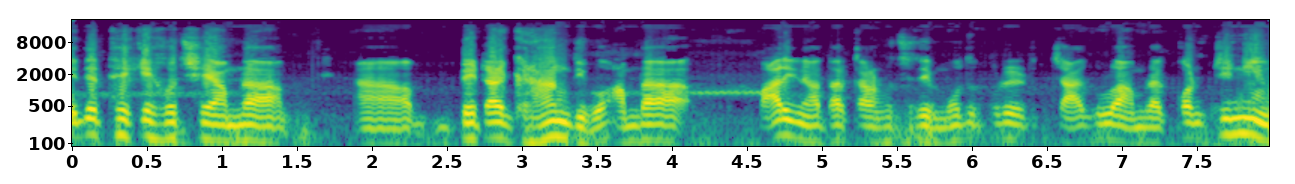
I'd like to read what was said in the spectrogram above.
এদের থেকে হচ্ছে আমরা বেটার ঘ্রাণ দিব। আমরা পারি না, তার কারণ হচ্ছে যে মধুপুরের চাগুলো আমরা কন্টিনিউ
